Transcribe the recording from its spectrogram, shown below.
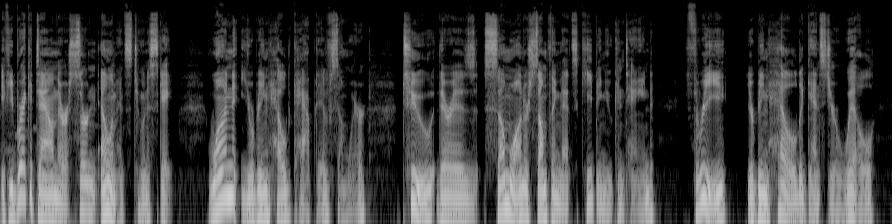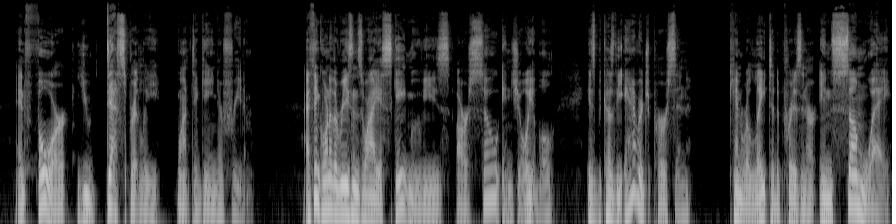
If you break it down, there are certain elements to an escape. One, you're being held captive somewhere. Two, there is someone or something that's keeping you contained. Three, you're being held against your will. And four, you desperately want to gain your freedom. I think one of the reasons why escape movies are so enjoyable is because the average person can relate to the prisoner in some way.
